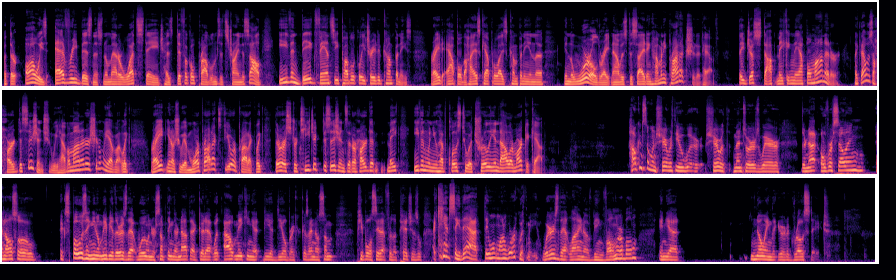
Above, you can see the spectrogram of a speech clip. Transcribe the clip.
but they're always, every business, no matter what stage, has difficult problems it's trying to solve. Even big, fancy, publicly traded companies, right? Apple, the highest capitalized company in the in the world right now, is deciding how many products should it have. They just stopped making the Apple monitor. Like that was a hard decision. Should we have a monitor? Shouldn't we have a, like right? You know, should we have more products, fewer products? Like there are strategic decisions that are hard to make even when you have close to a trillion dollar market cap. How can someone share with you, share with mentors where they're not overselling and also exposing, you know, maybe there is that wound or something they're not that good at without making it be a deal breaker? Because I know some people will say that for the pitches. I can't say that. They won't want to work with me. Where is that line of being vulnerable and yet knowing that you're at a growth stage?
